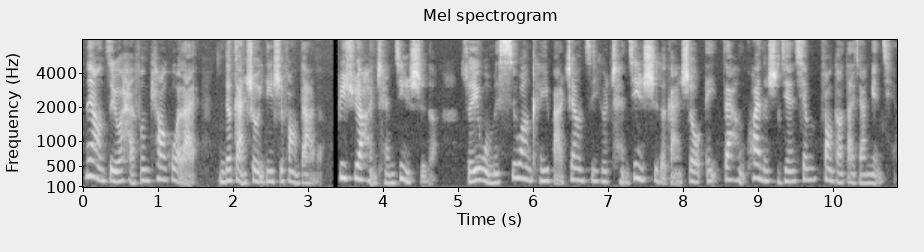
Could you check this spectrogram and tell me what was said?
那样子有海风飘过来，你的感受一定是放大的，必须要很沉浸式的。所以我们希望可以把这样子一个沉浸式的感受，哎，在很快的时间先放到大家面前。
